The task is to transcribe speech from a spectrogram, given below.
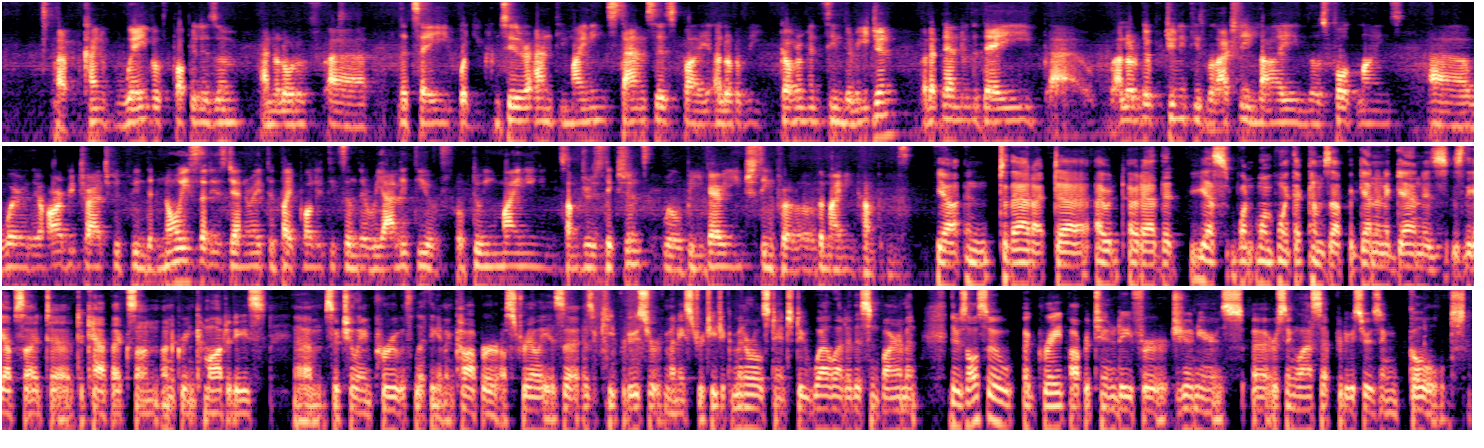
a kind of wave of populism and a lot of uh, let's say what you consider anti-mining stances by a lot of the governments in the region. But at the end of the day uh, a lot of the opportunities will actually lie in those fault lines uh, where the arbitrage between the noise that is generated by politics and the reality of, of doing mining in some jurisdictions will be very interesting for the mining companies. Yeah, and to that, I'd, uh, I would I would add that yes, one, one point that comes up again and again is is the upside to, to capex on, on green commodities. Um, so Chile and Peru with lithium and copper, Australia is a, is a key producer of many strategic minerals, stand to do well out of this environment. There's also a great opportunity for juniors uh, or single asset producers in gold.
